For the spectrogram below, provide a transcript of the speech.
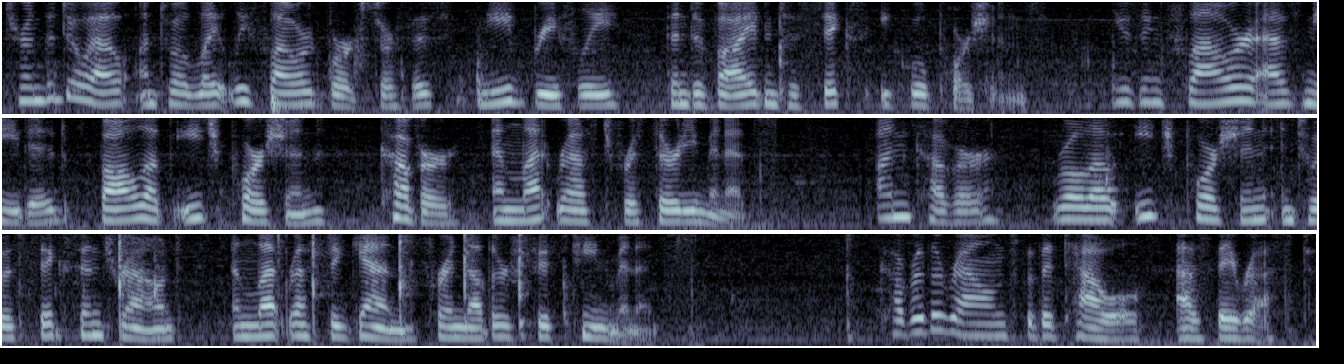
Turn the dough out onto a lightly floured work surface, knead briefly, then divide into six equal portions. Using flour as needed, ball up each portion, cover, and let rest for 30 minutes. Uncover, roll out each portion into a 6 inch round, and let rest again for another 15 minutes. Cover the rounds with a towel as they rest.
